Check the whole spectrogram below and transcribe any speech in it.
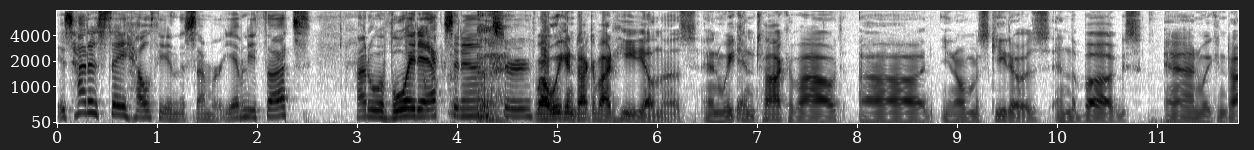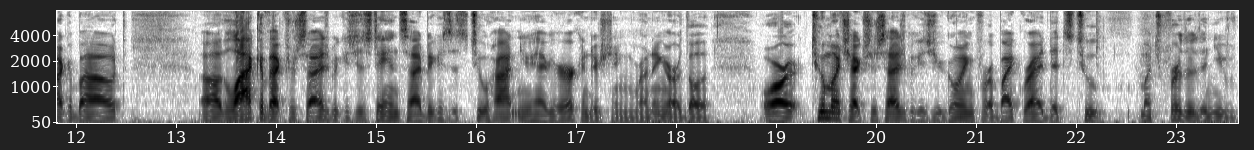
is how to stay healthy in the summer. You have any thoughts? How to avoid accidents or Well, we can talk about heat illness, and we can talk about uh, you know mosquitoes and the bugs, and we can talk about uh, the lack of exercise because you stay inside because it's too hot and you have your air conditioning running, or the or too much exercise because you're going for a bike ride that's too much further than you've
